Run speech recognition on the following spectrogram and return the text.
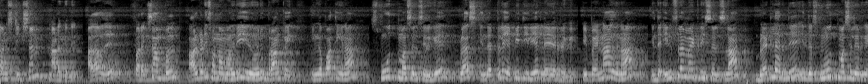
கன்ஸ்ட்ரிக்ஷன் நடக்குது. அதாவது ஃபார் எக்ஸாம்பிள் ஆல்ரெடி சொன்ன மாதிரி இது ஒரு பிராங்கை இங்கே பார்த்தீங்கன்னா ஸ்மூத் மசில்ஸ் இருக்கு ப்ளஸ் இந்த இடத்துல எபித்தீலியல் லேயர் இருக்கு. இப்போ என்ன ஆகுதுன்னா இந்த இன்ஃப்ளமேட்டரி செல்ஸ்லாம் பிளட்ல இருந்து இந்த ஸ்மூத் மசில் இருக்க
